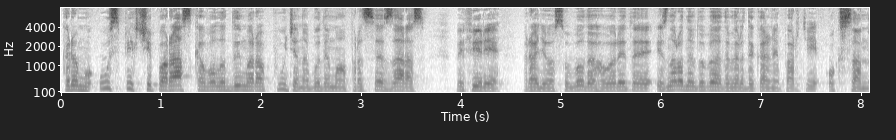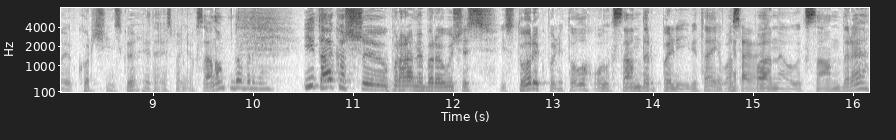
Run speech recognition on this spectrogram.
Криму успіх чи поразка Володимира Путіна. Будемо про це зараз в ефірі Радіо Свобода говорити із народним депутатом радикальної партії Оксаною Корчинською. Вітаю, пані Оксано. Добрий день. І також е, у програмі бере участь історик, політолог Олександр Палій. Вітаю вас, Вітаю пане Олександре.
